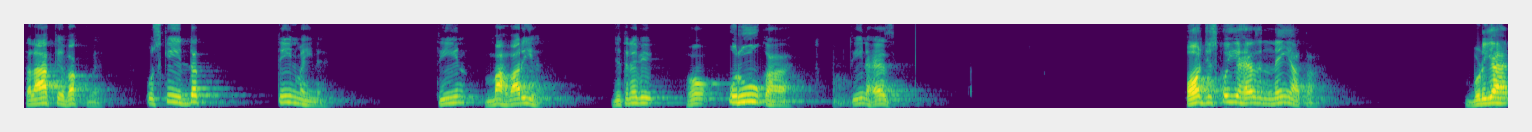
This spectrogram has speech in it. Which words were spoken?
طلاق کے وقت میں، اس کی عدت تین مہینے تین ماہواری ہے۔ جتنے بھی ہوں قرو کہا ہے۔ تین حیض۔ اور جس کو یہ حیض نہیں آتا، بڑھیا ہے۔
